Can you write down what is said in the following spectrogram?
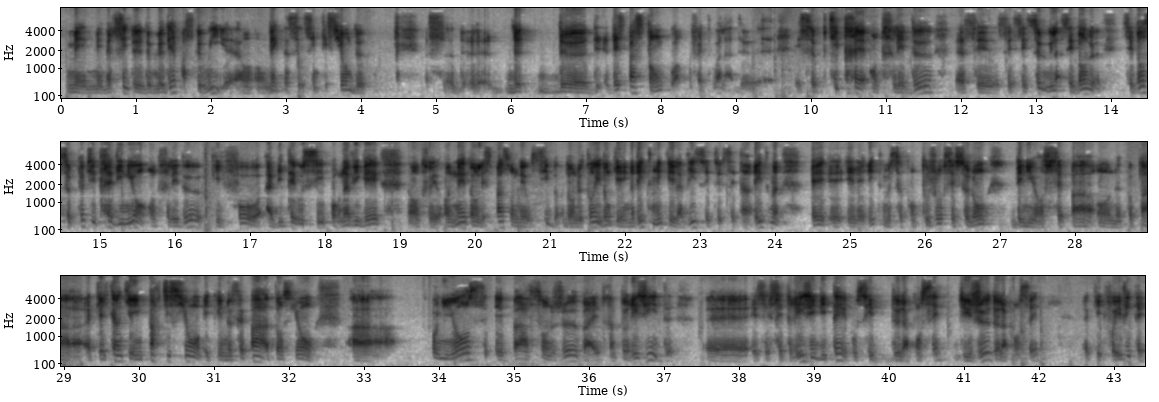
mais, mais, merci de, me le dire parce que oui, on, est, c'est une question de, d'espace-temps, de, quoi, en fait, voilà. Ce petit trait entre les deux, euh, c'est celui-là, c'est dans dans ce petit trait d'union entre les deux qu'il faut habiter aussi pour naviguer entre on est dans l'espace, on est aussi dans le temps, et donc il y a une rythmique, et la vie, c'est un rythme, et, et, les rythmes se font toujours, c'est selon des nuances, c'est pas, on ne peut pas, quelqu'un qui a une partition et qui ne fait pas attention aux nuances, et ben, son jeu va être un peu rigide. Euh, et c'est cette rigidité aussi de la pensée, du jeu de la pensée, euh, qu'il faut éviter.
